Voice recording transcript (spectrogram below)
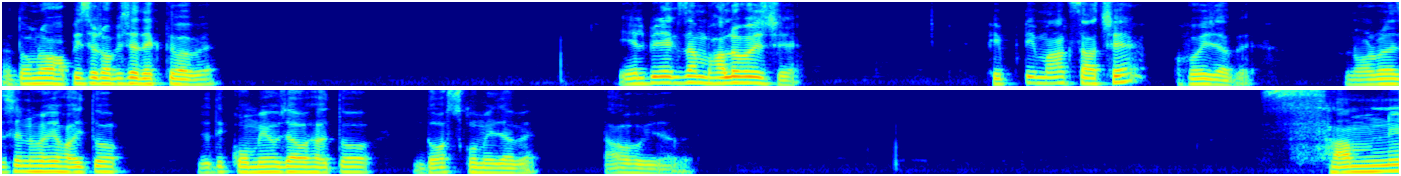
তোমরা অফিসে দেখতে পাবে। এলপির এক্সাম ভালো হয়েছে। ফিফটি মার্কস আছে, হয়ে যাবে। নর্মালাইজেশন হয়ে হয়তো যদি কমেও যাও, হয়তো দশ কমে যাবে, তাও হয়ে যাবে। সামনে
